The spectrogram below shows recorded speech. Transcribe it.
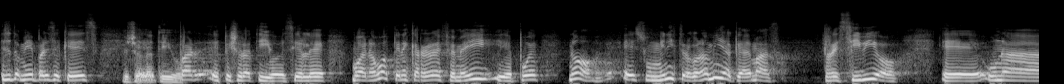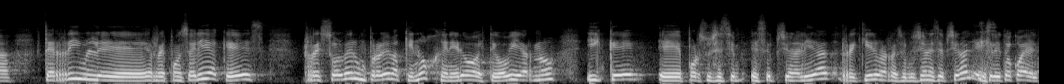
eso también me parece que es peyorativo. es peyorativo, decirle, bueno, vos tenés que arreglar el FMI y después, no, es un ministro de Economía que además recibió eh, una terrible responsabilidad que es resolver un problema que no generó este gobierno y que eh, por su excepcionalidad requiere una resolución excepcional y que le tocó a él.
